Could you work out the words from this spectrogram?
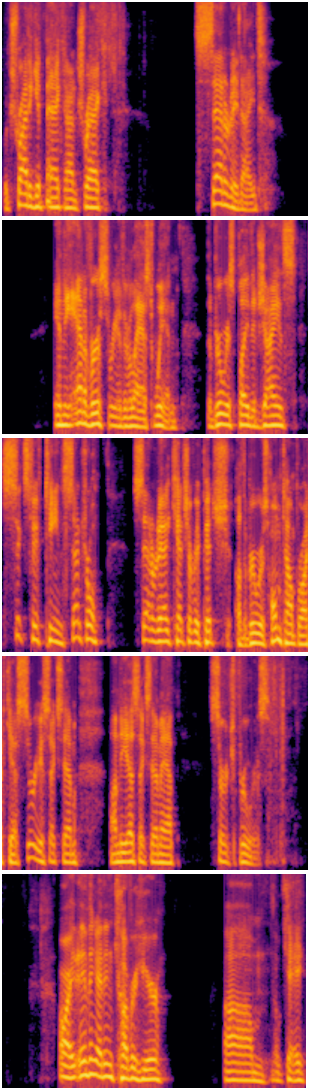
We'll try to get back on track Saturday night in the anniversary of their last win. The Brewers play the Giants 6:15 Central Saturday night. Catch every pitch of the Brewers' hometown broadcast, Sirius XM, on the SXM app. Search Brewers. All right. Anything I didn't cover here? Um, okay.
